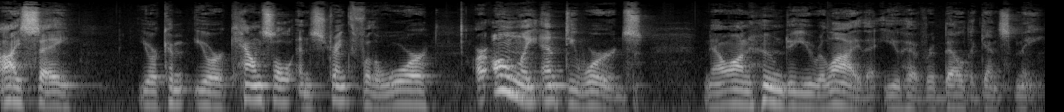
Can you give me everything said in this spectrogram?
I say, your, com- your counsel and strength for the war are only empty words. Now, on whom do you rely that you have rebelled against me?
